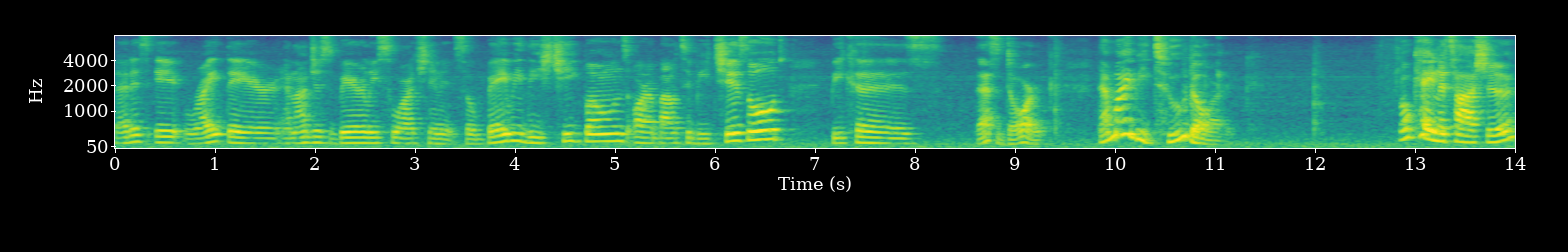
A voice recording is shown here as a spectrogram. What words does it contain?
That is it right there. And I just barely swatched in it. So baby, these cheekbones are about to be chiseled because that's dark. That might be too dark. Okay, Natasha.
